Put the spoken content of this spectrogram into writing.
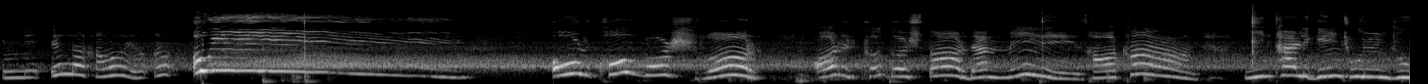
Şimdi eller havaya. Oy! Arkadaşlar. Arkadaşlar denmez. Hakan. Interli genç oyuncu.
